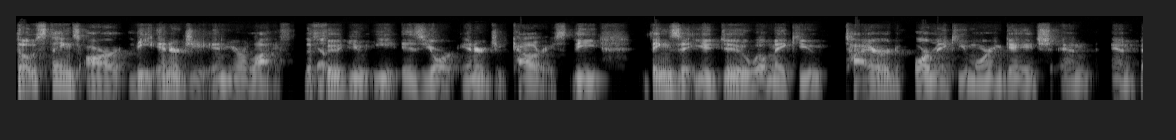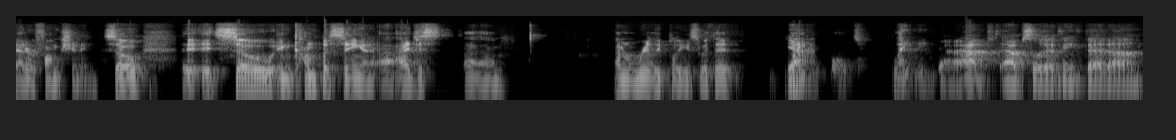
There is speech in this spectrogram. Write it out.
those things are the energy in your life. The yep. food you eat is your energy, calories. The things that you do will make you tired or make you more engaged and and better functioning. So it, it's so encompassing. I, I just um, I'm really pleased with it. Yeah, lightning. lightning. Yeah, ab- absolutely. I think that um,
